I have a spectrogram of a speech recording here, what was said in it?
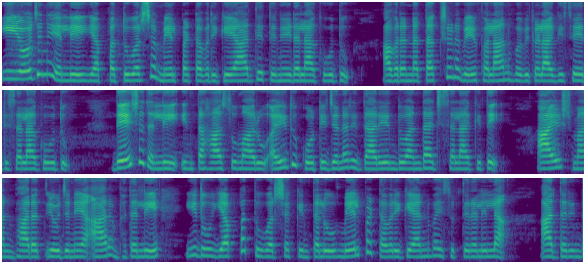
ಈ ಯೋಜನೆಯಲ್ಲಿ ಎಪ್ಪತ್ತು ವರ್ಷ ಮೇಲ್ಪಟ್ಟವರಿಗೆ ಆದ್ಯತೆ ನೀಡಲಾಗುವುದು. ಅವರನ್ನು ತಕ್ಷಣವೇ ಫಲಾನುಭವಿಗಳಾಗಿ ಸೇರಿಸಲಾಗುವುದು. ದೇಶದಲ್ಲಿ ಇಂತಹ ಸುಮಾರು ಐದು ಕೋಟಿ ಜನರಿದ್ದಾರೆ ಎಂದು ಅಂದಾಜಿಸಲಾಗಿದೆ. ಆಯುಷ್ಮಾನ್ ಭಾರತ್ ಯೋಜನೆಯ ಆರಂಭದಲ್ಲಿ ಇದು ಎಪ್ಪತ್ತು ವರ್ಷಕ್ಕಿಂತಲೂ ಮೇಲ್ಪಟ್ಟವರಿಗೆ ಅನ್ವಯಿಸುತ್ತಿರಲಿಲ್ಲ. ಆದ್ದರಿಂದ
